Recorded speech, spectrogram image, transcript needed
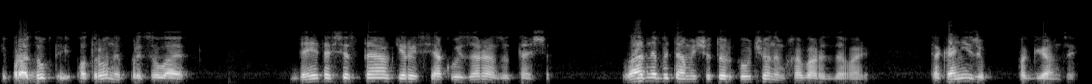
и продукты, и патроны присылают. Да это все сталкеры всякую заразу тащат. Ладно бы там еще только ученым хабар сдавали. Так они же, поганцы,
